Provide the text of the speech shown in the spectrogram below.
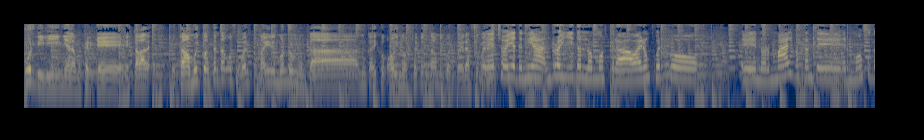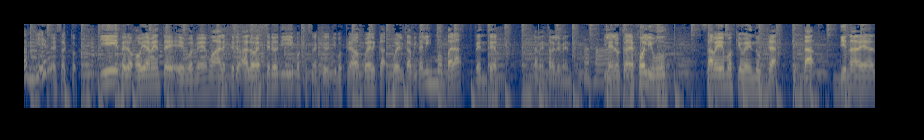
curvilínea, la mujer que estaba estaba muy contenta con su cuerpo. Marilyn Monroe nunca nunca dijo, "Hoy no estoy contenta con mi cuerpo." Era súper De hecho, ella tenía rollitos, los mostraba. Era un cuerpo eh, normal, bastante hermoso también. Exacto. Y, pero obviamente eh, volvemos al estereo- a los estereotipos, que son estereotipos creados por el, por el capitalismo para vender, lamentablemente. Ajá. Y la industria de Hollywood, sabemos que es una industria que está llena, de,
